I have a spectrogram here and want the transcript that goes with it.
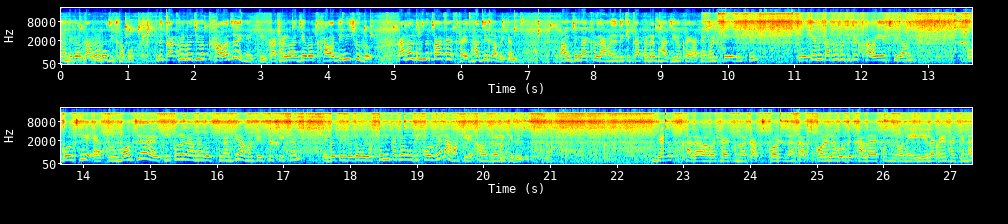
আমি দেখলাম কাঁঠাল ভাজি খাব। বলছে কাঁঠাল ভাজি আবার খাওয়া যায় নাকি? কাঁঠাল ভাজি আবার খাওয়ার জিনিস হলো? কাঁঠাল তো মনে পাকা খায়, ভাজি খাবে কেন? আমি যে না খালে, আমাদের দিকে কাঁঠালের ভাজিও খায়। আপনি একবার খেয়ে দেখেন। তো ওকে আমি কাঁঠাল ভাজিটা খাওয়াইয়েছিলাম। ও বলছে, এত মজা, কি করে রান্না করছেন আন্টি? আমাকে একটু শেখান। এবার থেকে যত যখনই কাঁঠাল ভাজি করবেন, আমাকে, আমার জন্য রেখে দেবে। যাই হোক, খালা আমার বাসায় এখন আর কাজ করে না। কাজ করে না বলতে খালা এখন মানে এই এলাকায় থাকে না।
